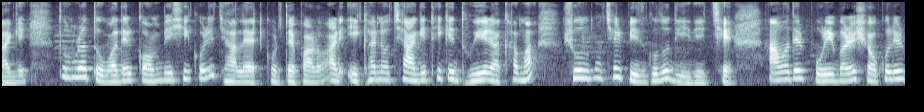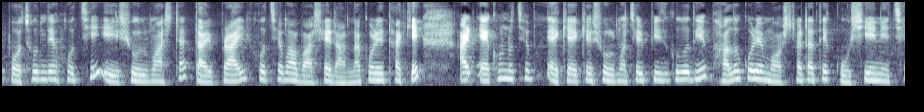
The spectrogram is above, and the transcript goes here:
লাগে। তোমরা তোমাদের কম বেশি করে ঝাল অ্যাড করতে পারো। আর এখানে হচ্ছে আগে থেকে ধুয়ে রাখা মা শোল মাছের পিসগুলো দিয়ে দিচ্ছে। আমাদের পরিবারের সকলের পছন্দে হচ্ছে এই শোল মাছটা, তাই প্রায় হচ্ছে মা বাসায় রান্না করে থাকে। আর এখন হচ্ছে একে একে শোল মাছের পিসগুলো দিয়ে ভালো করে মশলাটাতে কষিয়ে নিচ্ছে।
